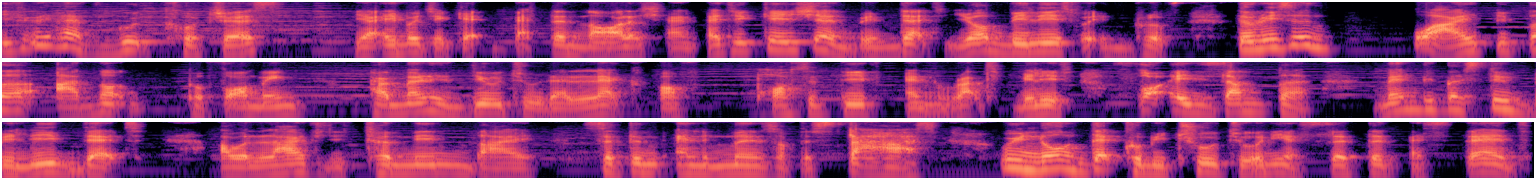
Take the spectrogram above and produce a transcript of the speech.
if you have good coaches, you're able to get better knowledge and education. With that, your beliefs will improve. The reason why people are not performing primarily due to the lack of positive and right beliefs. For example, many people still believe that our life is determined by certain elements of the stars. We know that could be true to only a certain extent,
